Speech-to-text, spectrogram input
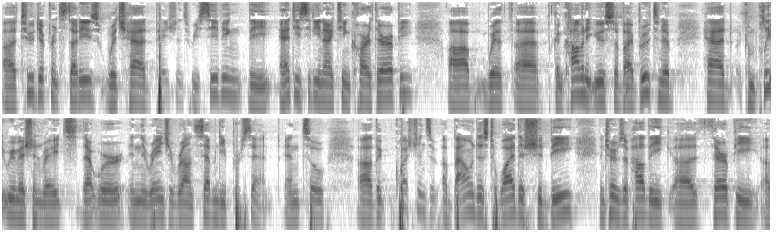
uh, two different studies, which had patients receiving the anti CD19 CAR therapy uh, with uh, concomitant use of ibrutinib, had complete remission rates that were in the range of around 70%. And so uh, the questions abound as to why this should be in terms of how the uh, therapy uh,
